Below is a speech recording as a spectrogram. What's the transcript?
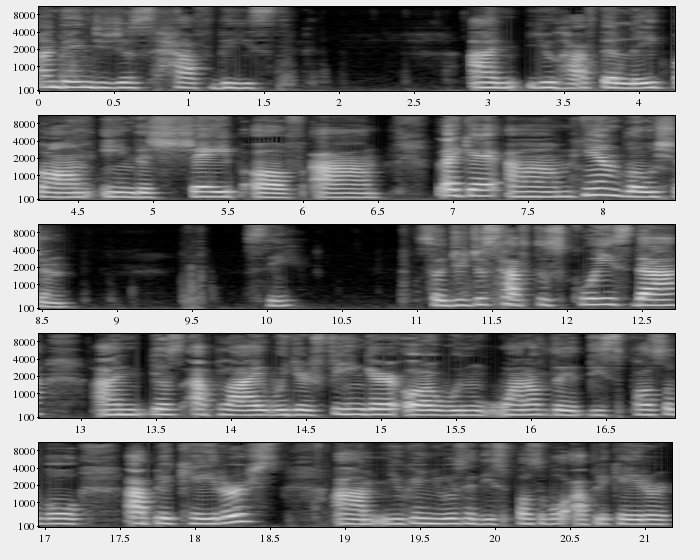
And then you just have this and you have the lip balm in the shape of um, like a um, hand lotion. See? So you just have to squeeze that and just apply with your finger or with one of the disposable applicators. Um, you can use a disposable applicator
